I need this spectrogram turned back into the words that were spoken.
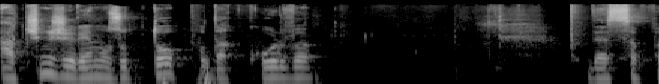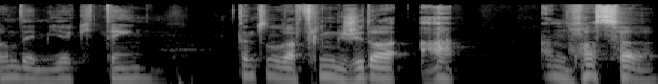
atingiremos o topo da curva dessa pandemia que tem tanto nos afligido a, a, a nossa,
